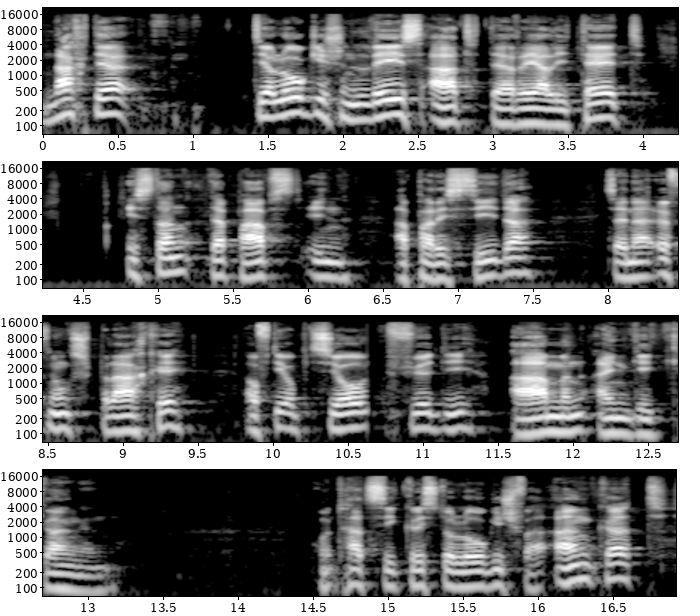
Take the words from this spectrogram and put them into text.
Nach der theologischen Lesart der Realität ist dann der Papst in Aparecida seiner Eröffnungssprache auf die Option für die Armen eingegangen und hat sie christologisch verankert.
